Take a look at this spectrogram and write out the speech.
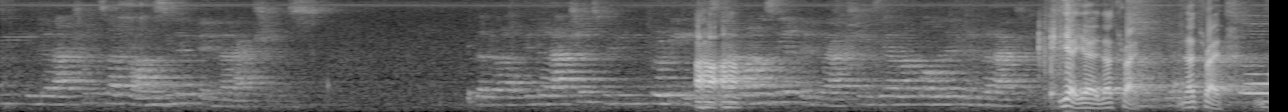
the interactions are transient interactions. The uh, interactions between proteins uh -huh, are uh-huh. transient interactions, they are not permanent interactions. Yeah, yeah, that's right. Yeah. That's right. So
